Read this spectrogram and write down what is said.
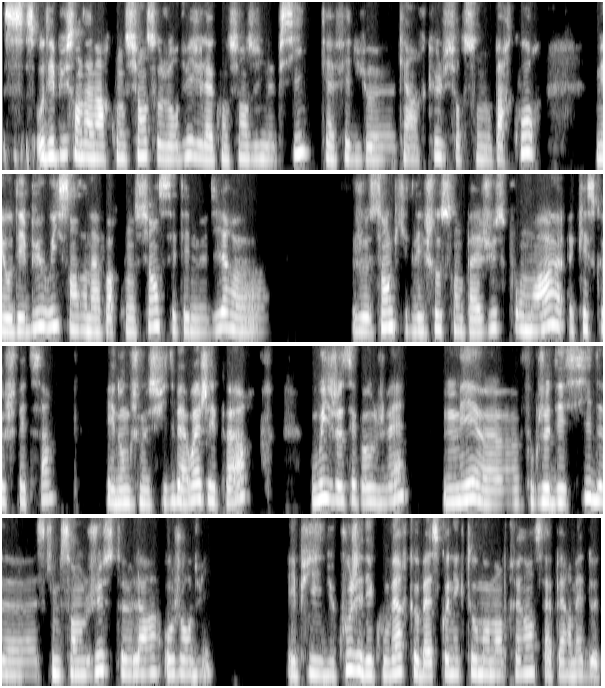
s au début sans en avoir conscience, aujourd'hui, j'ai la conscience d'une psy qui a fait du heu, qui a un recul sur son parcours. Mais au début, oui, sans en avoir conscience, c'était de me dire, «Je sens que les choses sont pas justes pour moi, qu'est-ce que je fais de ça?» et donc je me suis dit: «Bah, ouais, j'ai peur. Oui, je sais pas où je vais, mais heu, faut que je décide, ce qui me semble juste, là, aujourd'hui» et puis, du coup, j'ai découvert que, bah, se connecter au moment présent, ça permet de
